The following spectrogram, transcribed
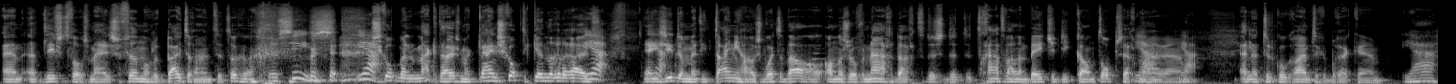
En het liefst volgens mij zoveel mogelijk buitenruimte, toch? Precies, ja. schop met, maak het huis maar klein, schop die kinderen eruit. Ja. En je ziet dan met die tiny house wordt er wel al anders over nagedacht. Dus het, het gaat wel een beetje die kant op, zeg maar. Uh, ja. En natuurlijk ook ruimtegebrek. Uh. Ja,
